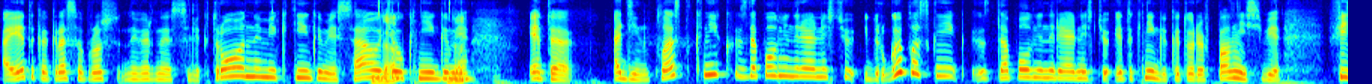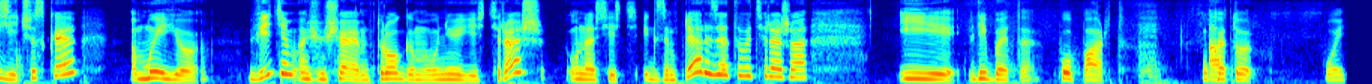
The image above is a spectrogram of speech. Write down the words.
а это как раз вопрос, наверное, с электронными книгами, с аудиокнигами. да. Это один пласт книг с дополненной реальностью, и другой пласт книг с дополненной реальностью. Это книга, которая вполне себе физическая. Мы ее видим, ощущаем, трогаем, у нее есть тираж, у нас есть экземпляр из этого тиража, и либо это поп-арт, у которого... Ой.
